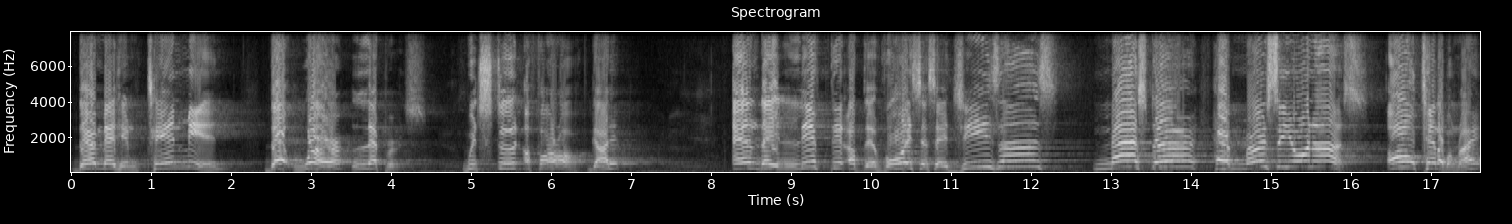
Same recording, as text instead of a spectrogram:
there met him ten men that were lepers, which stood afar off. Got it? And they lifted up their voice and said, Jesus, Master, have mercy on us. All 10 of them, right?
